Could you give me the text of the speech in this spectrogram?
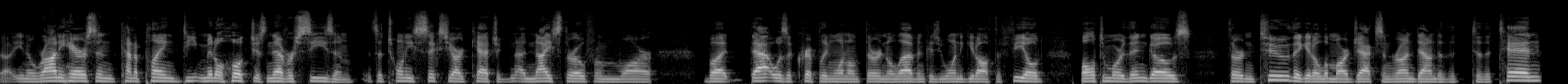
uh, you know Ronnie Harrison kind of playing deep middle hook, just never sees him. It's a 26 yard catch, a, a nice throw from Lamar, but that was a crippling one on third and 11 because you want to get off the field. Baltimore then goes third and two. They get a Lamar Jackson run down to the to the 10,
